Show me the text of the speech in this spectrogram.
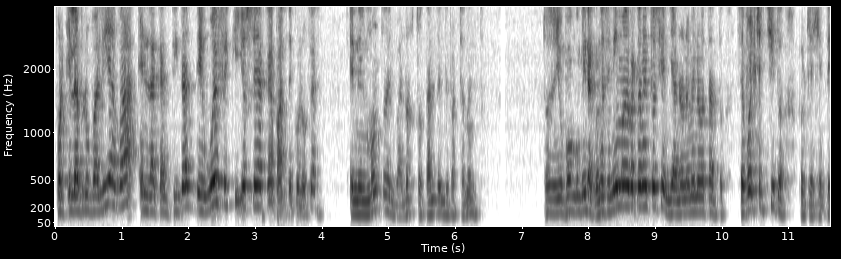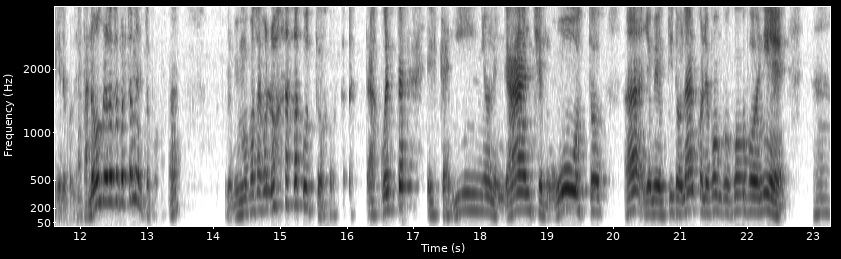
Porque la plusvalía va en la cantidad de UEFs que yo sea capaz de colocar en el monto del valor total del departamento. Entonces yo pongo, mira, con ese mismo departamento de 100, ya no lo menos tanto. Se fue el chanchito, porque hay gente que le pone hasta nombre a los departamentos. ¿ah? Lo mismo pasa con los autos. ¿Te das cuenta? El cariño, el enganche, el gusto. ¿Ah? Yo mi autito blanco le pongo copo de nieve. Ah,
